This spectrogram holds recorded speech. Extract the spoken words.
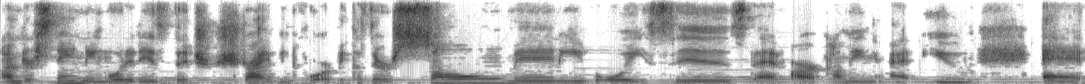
understanding what it is that you're striving for, because there are so many voices that are coming at you at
